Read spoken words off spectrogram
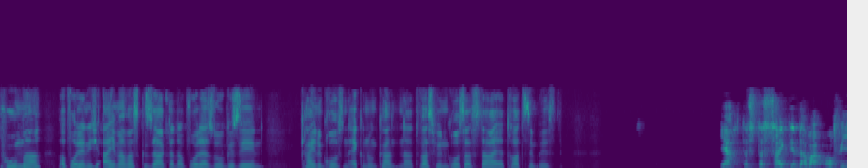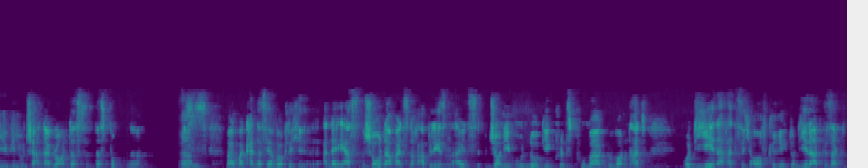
Puma, obwohl er nicht einmal was gesagt hat, obwohl er so gesehen keine großen Ecken und Kanten hat, was für ein großer Star er trotzdem ist. Ja, das, das zeigt eben aber auch, wie, wie Lucha Underground das, das bookt, ne? Ja. Ist, man, man kann das ja wirklich an der ersten Show damals noch ablesen, als Johnny Mundo gegen Prince Puma gewonnen hat. Und jeder hat sich aufgeregt und jeder hat gesagt,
